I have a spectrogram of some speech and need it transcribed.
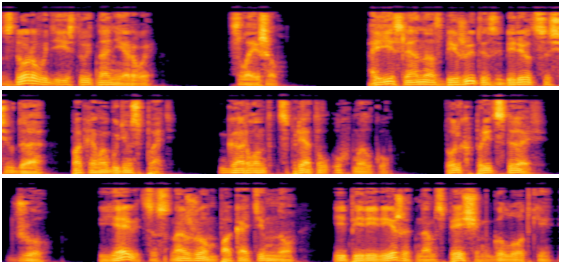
Здорово действует на нервы. Слышал. А если она сбежит и заберется сюда, пока мы будем спать? Гарланд спрятал ухмылку. Только представь, Джо, явится с ножом, пока темно, и перережет нам спящим глотки.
